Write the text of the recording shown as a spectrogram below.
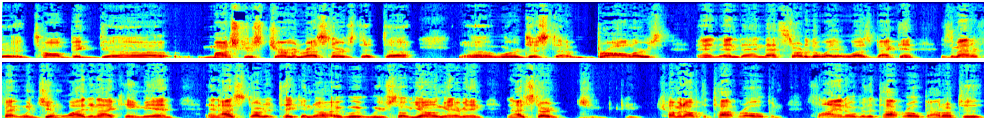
uh, tall, big, uh, monstrous German wrestlers that uh, uh, were just brawlers. And, and and that's sort of the way it was back then. As a matter of fact, when Jim White and I came in, and I started taking, we were so young and everything, and I started coming off the top rope and flying over the top rope out onto,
